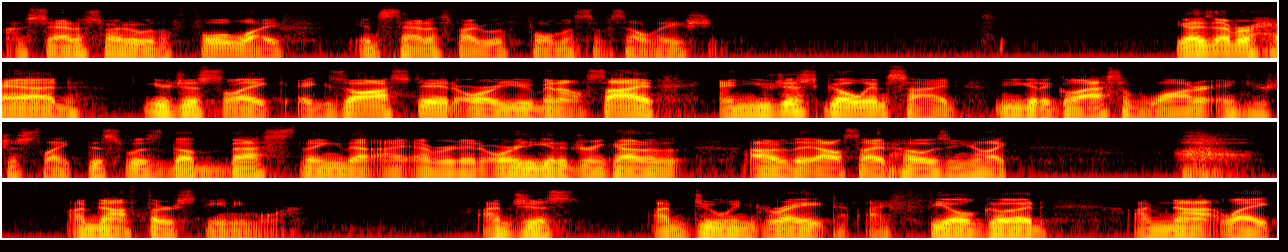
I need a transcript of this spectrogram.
I'm satisfied with a full life and satisfied with fullness of salvation. You guys ever had, you're just like exhausted or you've been outside and you just go inside and you get a glass of water and you're just like, this was the best thing that I ever did. Or you get a drink out of, out of the outside hose and you're like, oh, I'm not thirsty anymore. I'm just, I'm doing great. I feel good. I'm not like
